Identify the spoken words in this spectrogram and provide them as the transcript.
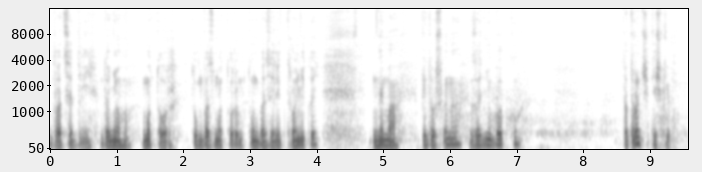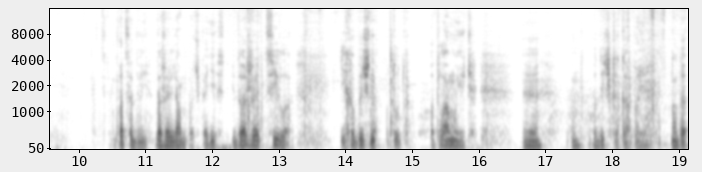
22. До нього мотор, тумба з мотором, тумба з електронікою. Нема підошви на задню бабку. Патрончик і шків. 22. Даже лямпочка є. І даже ціла. Їх обично тут отламують. Е, водичка капає. Надо,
